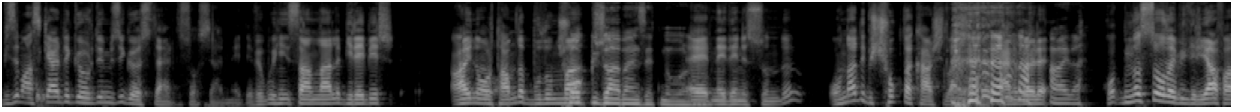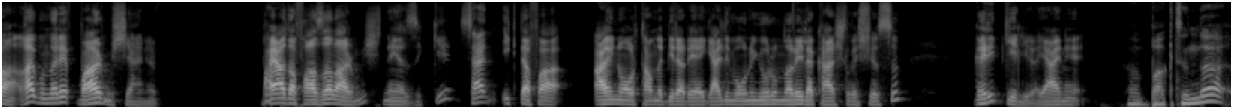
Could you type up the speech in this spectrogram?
bizim askerde gördüğümüzü gösterdi sosyal medya. Ve bu insanlarla birebir aynı ortamda bulunma Çok güzel benzetme bu arada. evet, nedeni sundu. Onlar da bir şokla karşılaştı. yani böyle Aynen. "Hop, nasıl olabilir ya falan. Ay bunlar hep varmış yani. Bayağı da fazlalarmış ne yazık ki. Sen ilk defa aynı ortamda bir araya geldin ve onun yorumlarıyla karşılaşıyorsun. Garip geliyor yani. Baktığında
